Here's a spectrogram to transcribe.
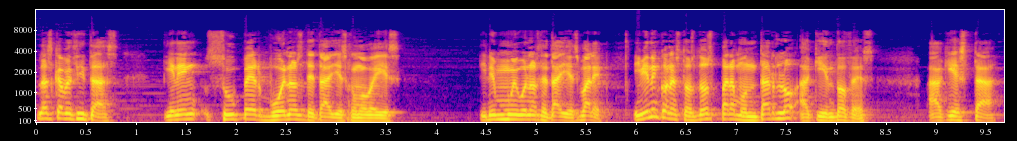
las cabecitas. Tienen súper buenos detalles, como veis. Tienen muy buenos detalles, vale. Y vienen con estos dos para montarlo aquí, entonces. Aquí está.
